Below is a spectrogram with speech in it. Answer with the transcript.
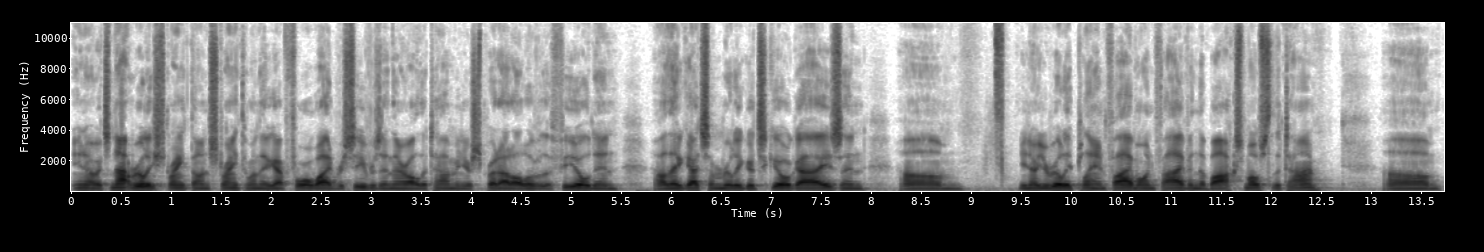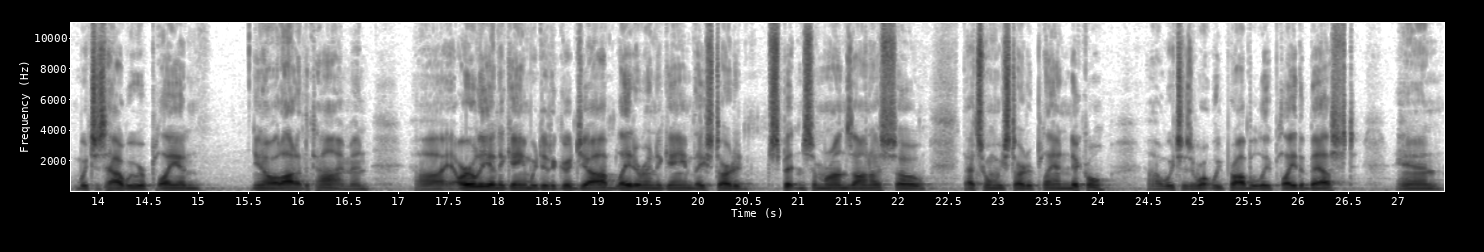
you know it's not really strength on strength when they got four wide receivers in there all the time and you're spread out all over the field and uh, they got some really good skill guys and um, you know you're really playing five on five in the box most of the time, um, which is how we were playing you know a lot of the time and uh, early in the game, we did a good job. Later in the game, they started spitting some runs on us, so that's when we started playing nickel, uh, which is what we probably play the best. And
